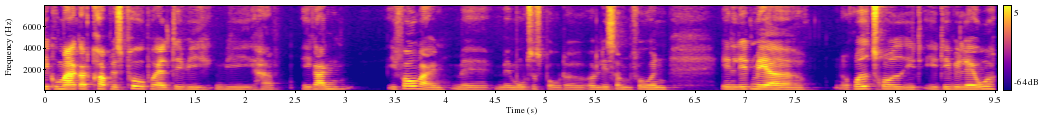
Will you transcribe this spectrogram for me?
det kunne meget godt kobles på på alt det, vi, vi har i gang i forvejen med, med motorsport, og, og ligesom få en, en lidt mere rød tråd i, i det, vi laver.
